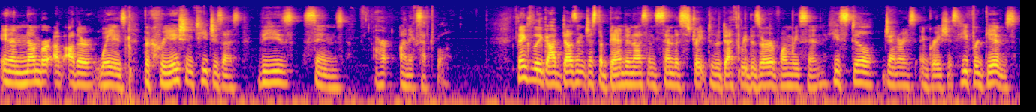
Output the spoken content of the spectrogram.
in a number of other ways. But creation teaches us these sins are unacceptable. Thankfully, God doesn't just abandon us and send us straight to the death we deserve when we sin. He's still generous and gracious. He forgives.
